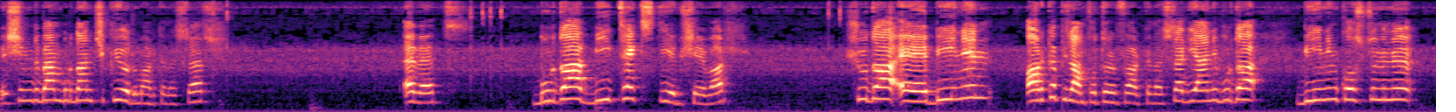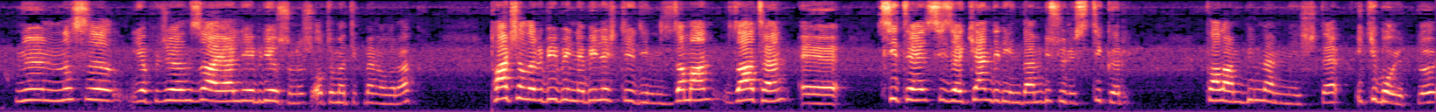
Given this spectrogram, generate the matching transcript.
Ve şimdi ben buradan çıkıyorum arkadaşlar. Evet. Burada B-Text diye bir şey var. Şu da e, B'nin arka plan fotoğrafı arkadaşlar. Yani burada B'nin kostümünü nasıl yapacağınızı ayarlayabiliyorsunuz otomatikman olarak. Parçaları birbirine birleştirdiğiniz zaman zaten e, site size kendiliğinden bir sürü sticker falan bilmem ne işte iki boyutlu,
